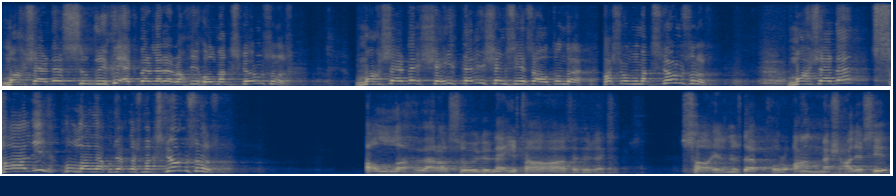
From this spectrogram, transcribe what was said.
Mahşerde sıddıkı ekberlere rafik olmak istiyor musunuz? Mahşerde şehitlerin şemsiyesi altında haşrolunmak istiyor musunuz? Mahşerde salih kullarla kucaklaşmak istiyor musunuz? Allah ve Resulüne itaat edeceksiniz. Sağ elinizde Kur'an meşalesi,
